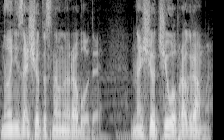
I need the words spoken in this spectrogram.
но не за счет основной работы. Насчет чего программа?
